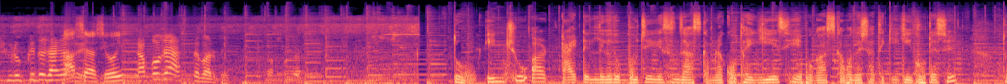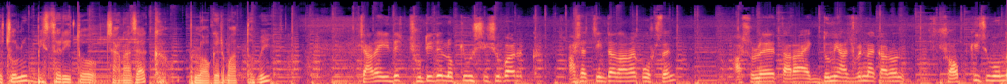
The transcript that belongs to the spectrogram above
সুরক্ষিত জায়গা আছে আছে ওই কাপলরা আসতে পারবে। তো ইন্ট্রো আর টাইটেল দেখে তো বুঝে গেছেন যে আজকে আমরা কোথায় গিয়েছি এবং আজকে আমাদের সাথে কী কী ঘটেছে। তো চলুন বিস্তারিত জানা যাক ব্লগের মাধ্যমে। যারা ঈদের ছুটিতে লক্ষ্মীপুর শিশু পার্ক আসার চিন্তাধারা করছেন, আসলে তারা একদমই আসবেন না কারণ সব কিছু বন্ধ,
